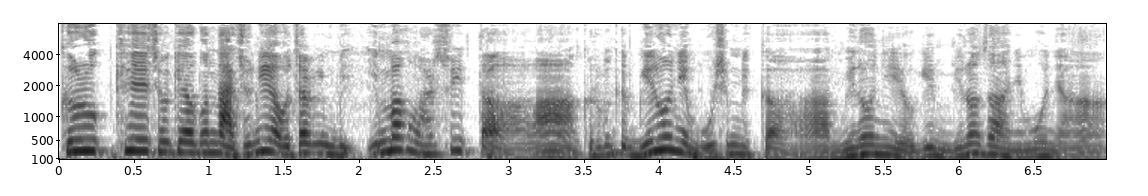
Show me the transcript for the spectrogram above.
그렇게 저기 하고 나중에 어차피 미- 입막음 할수 있다. 그러니까 민원이 무엇입니까? 민원이 여기 민원 사안이 뭐냐?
